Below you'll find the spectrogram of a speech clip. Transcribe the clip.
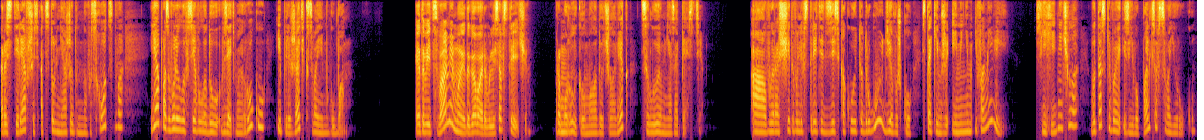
Растерявшись от столь неожиданного сходства, я позволила Всеволоду взять мою руку и прижать к своим губам. «Это ведь с вами мы договаривались о встрече?» промурлыкал молодой человек, целуя мне запястье. «А вы рассчитывали встретить здесь какую-то другую девушку с таким же именем и фамилией?» Съехидничала, вытаскивая из его пальцев свою руку.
